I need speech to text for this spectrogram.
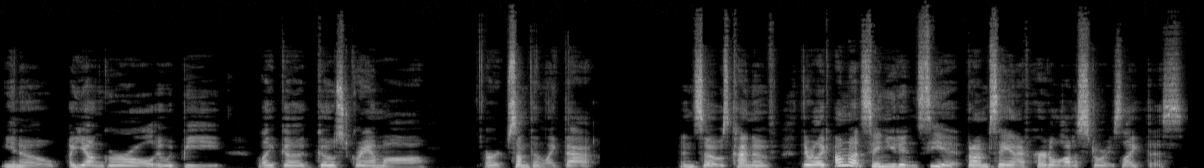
you know, a young girl, it would be like a ghost grandma or something like that. And so it was kind of, they were like, I'm not saying you didn't see it, but I'm saying I've heard a lot of stories like this.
